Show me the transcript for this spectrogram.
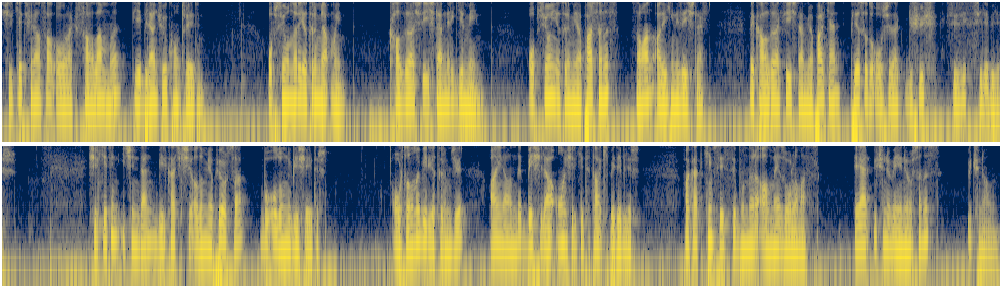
şirket finansal olarak sağlam mı diye bilançoyu kontrol edin. Opsiyonlara yatırım yapmayın. Kaldıraçlı işlemlere girmeyin. Opsiyon yatırımı yaparsanız zaman aleyhinize işler. Ve kaldıraçlı işlem yaparken piyasada olacak düşüş sizi silebilir. Şirketin içinden birkaç kişi alım yapıyorsa bu olumlu bir şeydir. Ortalama bir yatırımcı aynı anda 5 ila 10 şirketi takip edebilir. Fakat kimse sizi bunları almaya zorlamaz. Eğer üçünü beğeniyorsanız üçünü alın.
